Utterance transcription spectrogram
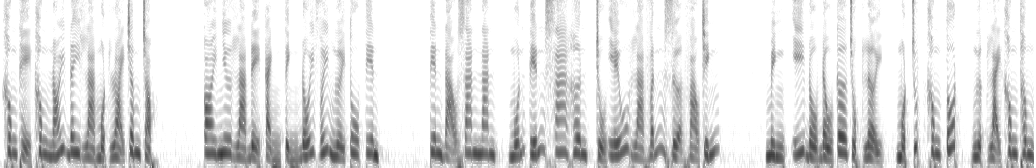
Không thể không nói đây là một loại châm trọc. Coi như là để cảnh tỉnh đối với người tu tiên. Tiên đạo gian nan, muốn tiến xa hơn, chủ yếu là vẫn dựa vào chính. Mình ý đồ đầu cơ trục lợi, một chút không tốt, ngược lại không thông.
